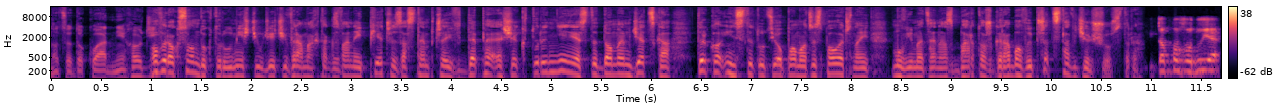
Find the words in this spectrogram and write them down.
No co dokładnie chodzi? O wyrok sądu, który umieścił dzieci w ramach tzw. Tak pieczy zastępczej w DPS-ie, który nie jest domem dziecka, tylko instytucją pomocy społecznej, mówi mecenas Bartosz Grabowy, przedstawiciel sióstr. To powoduje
